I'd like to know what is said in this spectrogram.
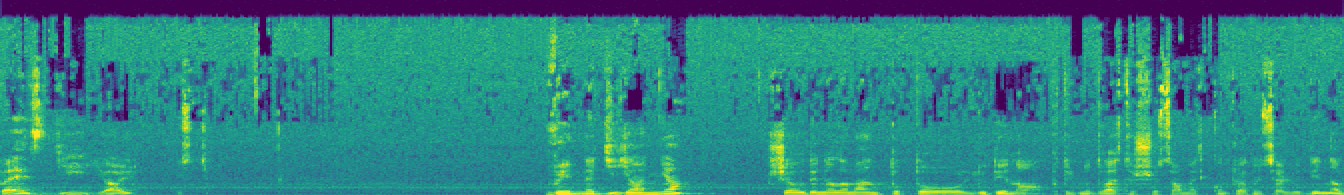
бездіяльність. Винне діяння ще один елемент, тобто людина потрібно довести, що саме конкретно ця людина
